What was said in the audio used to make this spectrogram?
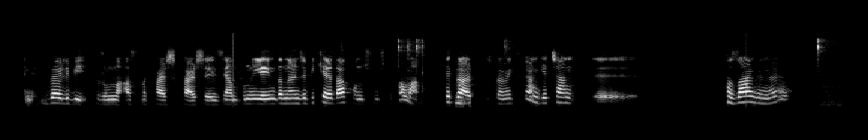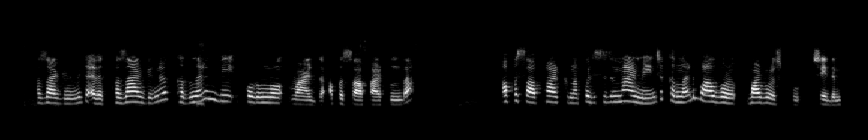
Yani böyle bir durumla aslında karşı karşıyayız. Yani bunu yayından önce bir kere daha konuşmuştuk ama tekrar söylemek istiyorum. Geçen e, pazar günü pazar günü müydü? Evet, pazar günü kadınların bir forumu vardı Apasa Parkı'nda. Apasa Parkı'na polis izin vermeyince kadınlar da Barbaros, Barbaros şeyde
